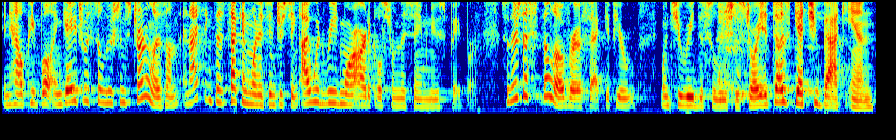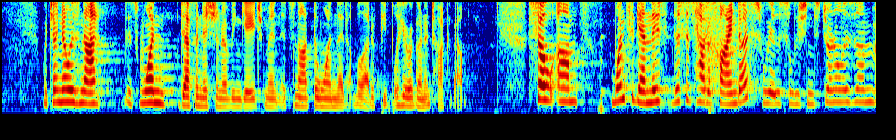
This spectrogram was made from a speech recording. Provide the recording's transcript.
in how people engage with solutions journalism. And I think the second one is interesting. I would read more articles from the same newspaper. So there's a spillover effect if you're once you read the solution story. It does get you back in, which I know is not it's one definition of engagement. It's not the one that a lot of people here are going to talk about. So um, once again, this, this is how to find us. We're the Solutions Journalism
